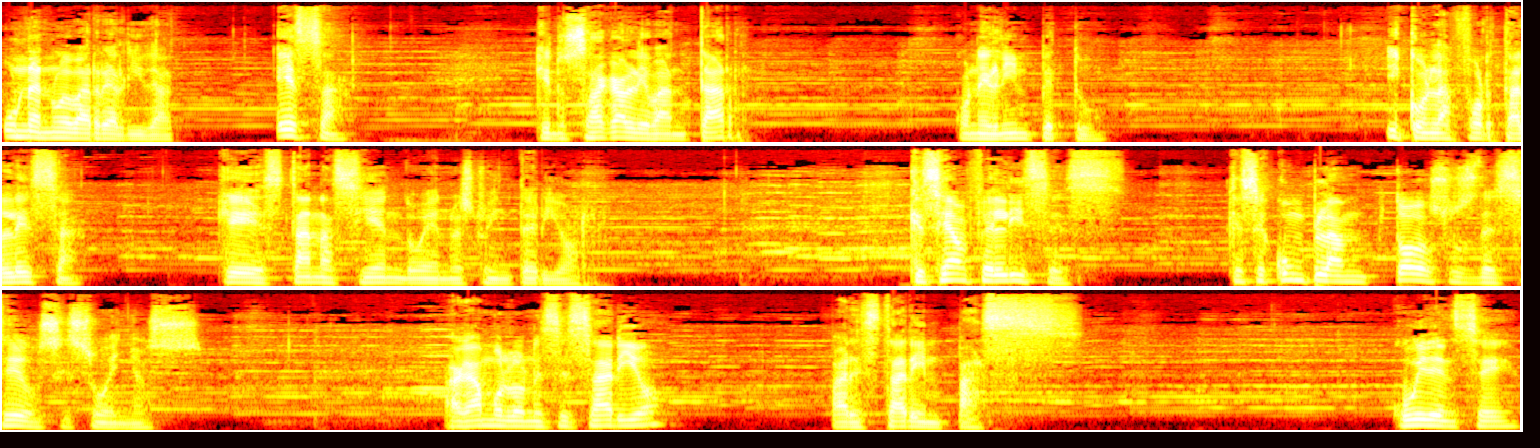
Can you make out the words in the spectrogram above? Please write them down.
una nueva realidad, esa que nos haga levantar con el ímpetu y con la fortaleza que están haciendo en nuestro interior. Que sean felices, que se cumplan todos sus deseos y sueños. Hagamos lo necesario para estar en paz. Cuídense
